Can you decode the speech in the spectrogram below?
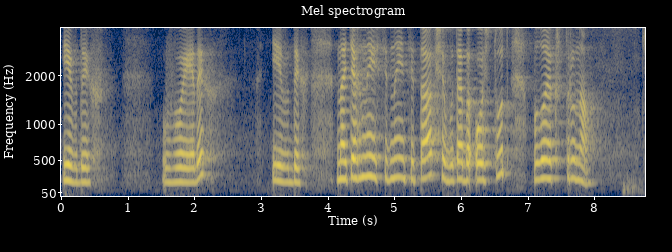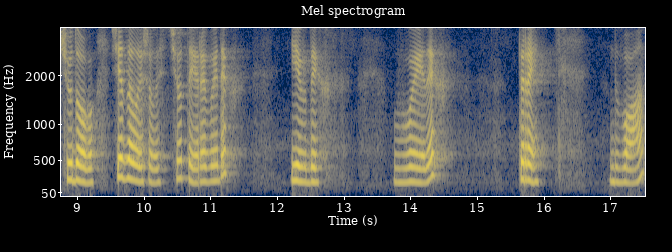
І вдих. Видих. І вдих. Натягни сідниці так, щоб у тебе ось тут було як струна. Чудово. Ще залишилось чотири. Видих. І вдих. Видих. Три. Два.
